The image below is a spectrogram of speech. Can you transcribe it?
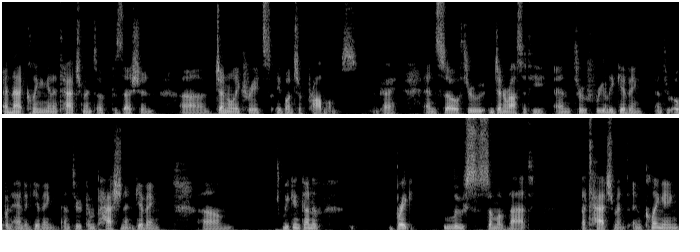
And that clinging and attachment of possession uh, generally creates a bunch of problems. Okay, and so through generosity and through freely giving and through open-handed giving and through compassionate giving, um, we can kind of break loose some of that attachment and clinging,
